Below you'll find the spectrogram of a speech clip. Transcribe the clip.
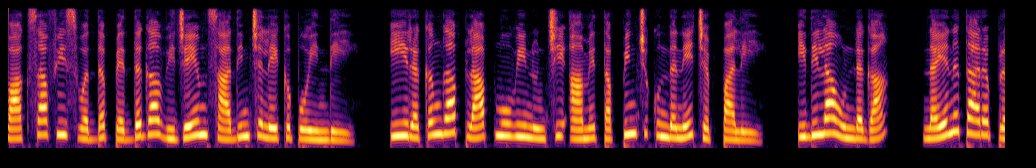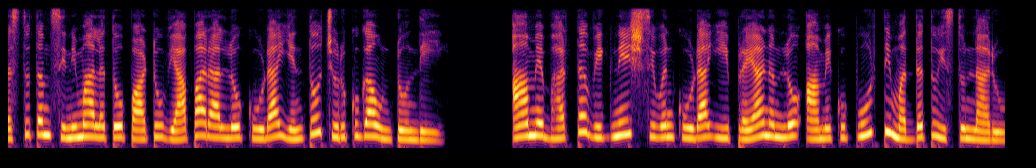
బాక్సాఫీస్ వద్ద పెద్దగా విజయం సాధించలేకపోయింది. ఈ రకంగా ప్లాప్ మూవీ నుంచి ఆమె తప్పించుకుందనే చెప్పాలి. ఇదిలా ఉండగా నయనతార ప్రస్తుతం సినిమాలతో పాటు వ్యాపారాల్లో కూడా ఎంతో చురుకుగా ఉంటోంది. ఆమె భర్త విఘ్నేష్ శివన్ కూడా ఈ ప్రయాణంలో ఆమెకు పూర్తి మద్దతు ఇస్తున్నారు.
